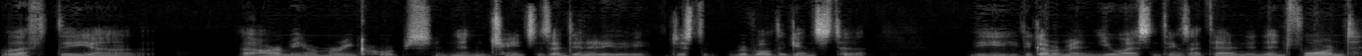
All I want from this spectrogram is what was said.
left the uh, the army or marine corps and then changed his identity just to revolt against uh, the the government in the US and things like that and then formed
